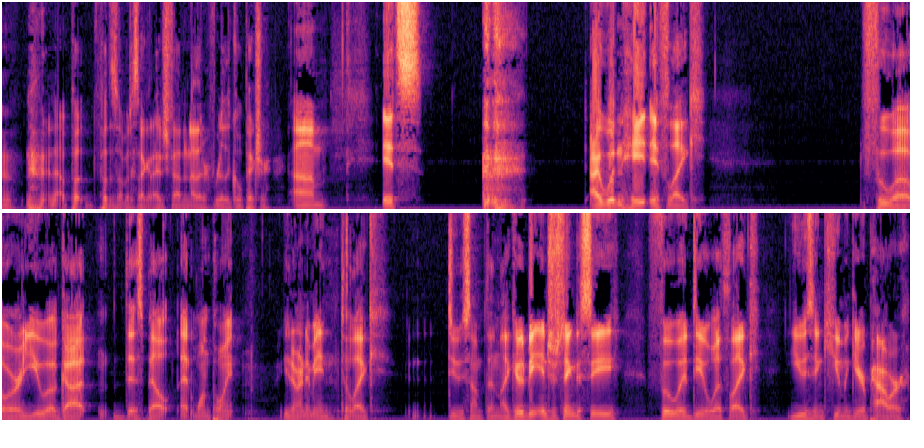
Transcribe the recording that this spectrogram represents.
Oh, I'll put put this up in a second. I just found another really cool picture. Um, it's I wouldn't hate if like Fuwa or Yua got this belt at one point. You know what I mean? To like do something. Like it would be interesting to see Fuwa deal with like using Humagear power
